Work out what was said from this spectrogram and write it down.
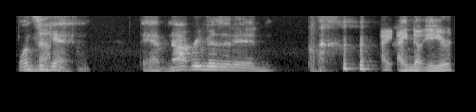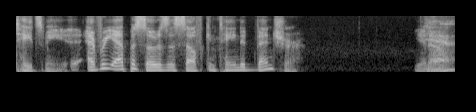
Once No. again, they have not revisited. I, I know it irritates me. Every episode is a self-contained adventure. You know, Yeah.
